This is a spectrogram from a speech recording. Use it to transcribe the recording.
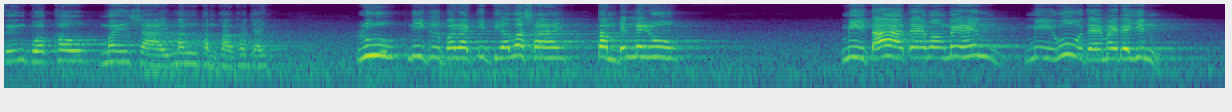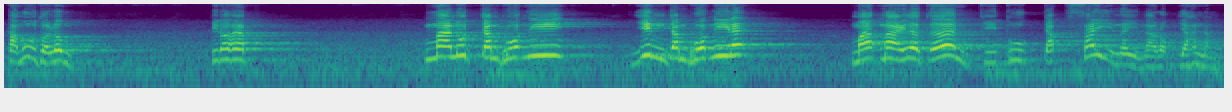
ซึ่งพวกเขาไม่ใช่มันทำความเข้าใจ รู้นี่คือภารกิจที่อัลลอฮ์ใช้ทำเป็นไม่รู้ มีตาแต่มองไม่เห็น มีหูแต่ไม่ได้ยินทำหูถั่วลมพี่น้องครับ มนุษย์จำพวกนี้ ยินจำพวกนี้แหละมากมายเหลือเกิน ที่ถูกจับใส่ในนรกยานนำ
